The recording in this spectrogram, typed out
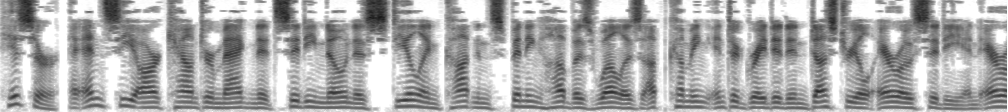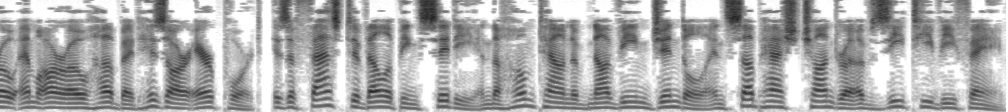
Hisar, a NCR counter-magnet city known as steel and cotton spinning hub as well as upcoming integrated industrial Aero City and Aero MRO hub at Hisar Airport, is a fast-developing city and the hometown of Naveen Jindal and Subhash Chandra of Zee TV fame.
